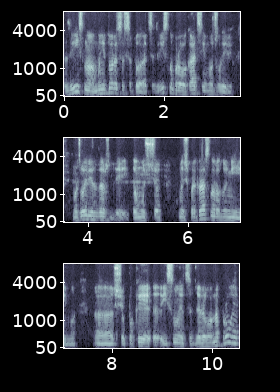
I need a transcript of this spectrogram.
Звісно, моніториться ситуація, звісно, провокації можливі, можливі завжди, тому що ми ж прекрасно розуміємо, е, що поки е, існує це джерело напруги,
